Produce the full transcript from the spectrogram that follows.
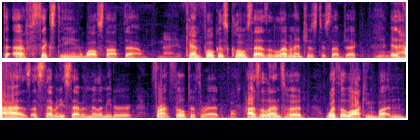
to f16 while stopped down. Nice. Can focus close as 11 inches to subject. It has a 77 millimeter front filter thread. Most Has a lens hood with a locking button,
